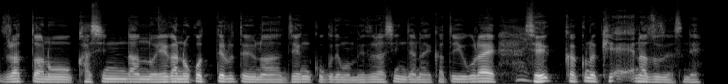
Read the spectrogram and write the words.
ずらっとあの家臣団の絵が残ってるというのは全国でも珍しいんじゃないかというぐらい正確な綺麗な図ですね。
